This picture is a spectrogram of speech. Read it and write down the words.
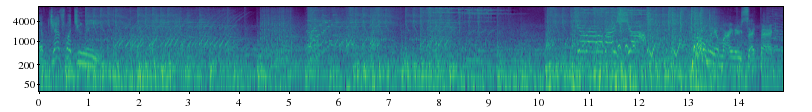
have just what you need. Get out of my shop! Only a minor setback.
